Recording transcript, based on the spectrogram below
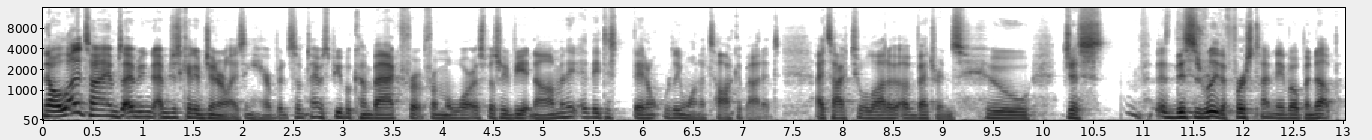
Now, a lot of times, I mean, I'm just kind of generalizing here, but sometimes people come back from, from a war, especially Vietnam, and they, they just they don't really want to talk about it. I talk to a lot of, of veterans who just this is really the first time they've opened up.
